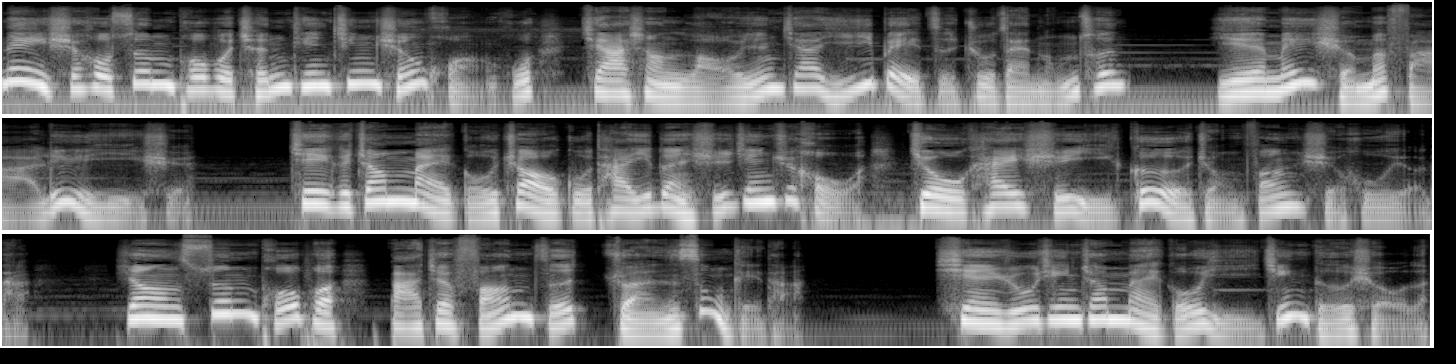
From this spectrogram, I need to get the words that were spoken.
那时候，孙婆婆成天精神恍惚，加上老人家一辈子住在农村，也没什么法律意识。这个张卖狗照顾她一段时间之后啊，就开始以各种方式忽悠她，让孙婆婆把这房子转送给她。现如今，张卖狗已经得手了，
